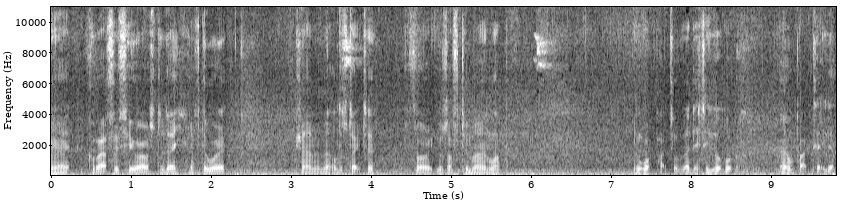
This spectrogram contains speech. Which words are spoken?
Right, come out for a few hours today after work. Trying a metal detector before it goes off to Minelab. Oh, it was packed up ready to go, but I unpacked it again.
